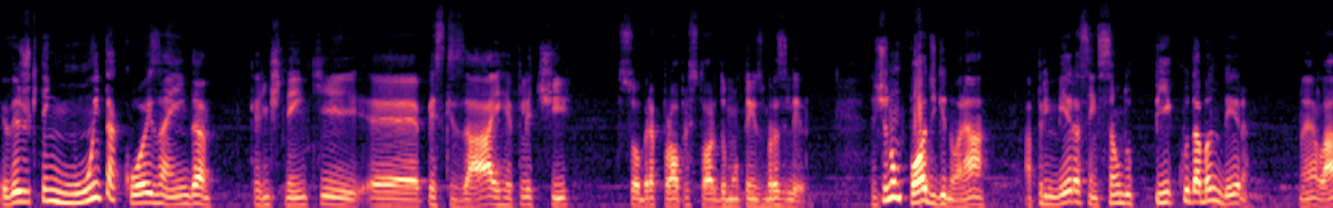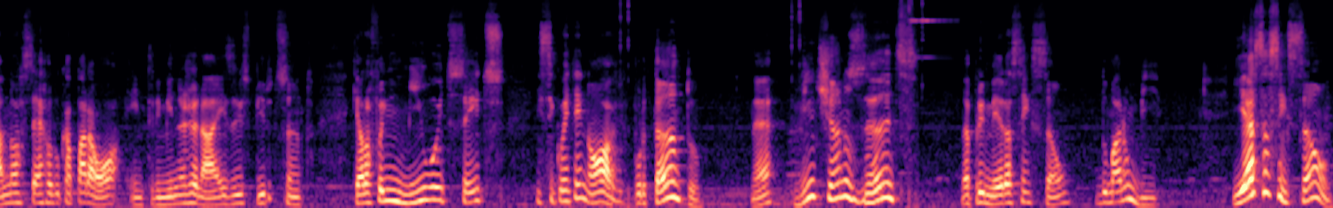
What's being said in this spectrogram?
eu vejo que tem muita coisa ainda que a gente tem que é, pesquisar e refletir sobre a própria história do montanhismo brasileiro. A gente não pode ignorar a primeira ascensão do Pico da Bandeira, né, lá na Serra do Caparaó, entre Minas Gerais e o Espírito Santo que ela foi em 1859, portanto, né, 20 anos antes da primeira ascensão do Marumbi. E essa ascensão,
